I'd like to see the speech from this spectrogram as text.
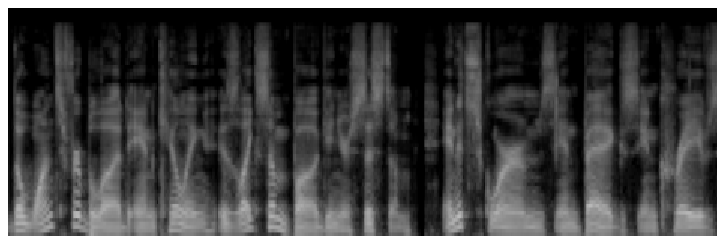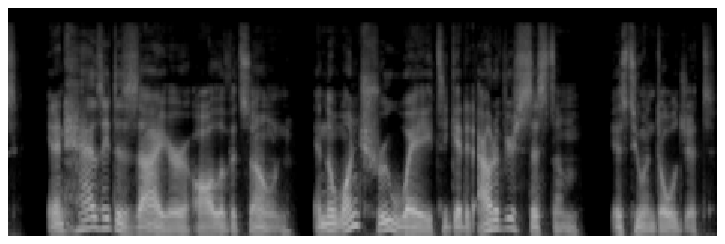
The want for blood and killing is like some bug in your system, and it squirms and begs and craves and it has a desire all of its own. And the one true way to get it out of your system is to indulge it.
